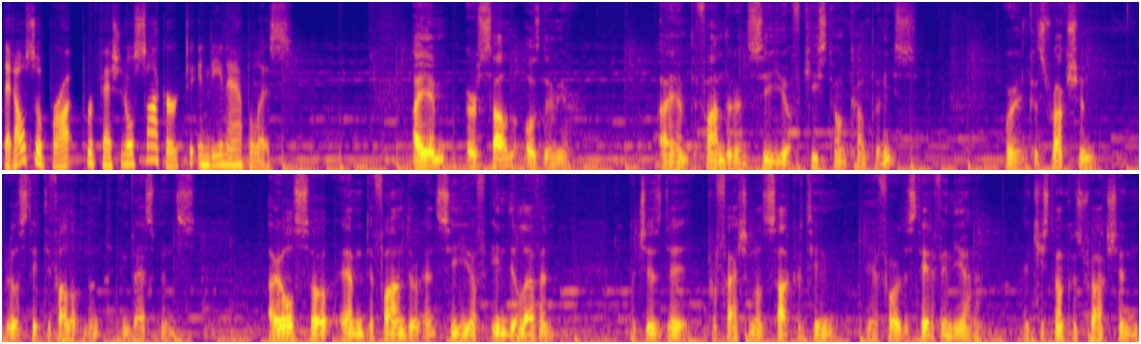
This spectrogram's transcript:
that also brought professional soccer to Indianapolis. I am Ersal Ozdemir. I am the founder and CEO of Keystone Companies. We're in construction, real estate development, investments. I also am the founder and CEO of Indy 11, which is the professional soccer team uh, for the state of Indiana. Eh, Keystone Construction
